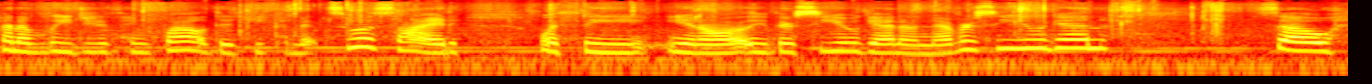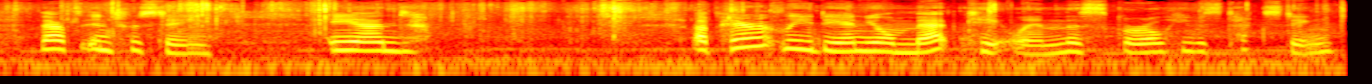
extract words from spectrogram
kind of lead you to think, well, did he commit suicide with the, you know, either see you again or never see you again? So that's interesting. And apparently, Daniel met Caitlin, this girl he was texting,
